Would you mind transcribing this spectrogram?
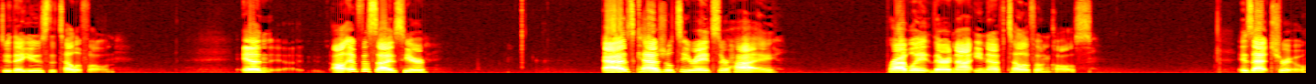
do they use the telephone? And I'll emphasize here as casualty rates are high, probably there are not enough telephone calls. Is that true?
